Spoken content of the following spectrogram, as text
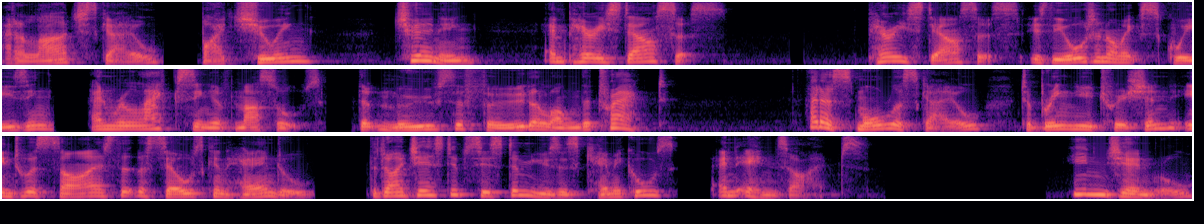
at a large scale by chewing, churning, and peristalsis. Peristalsis is the autonomic squeezing and relaxing of muscles that moves the food along the tract. At a smaller scale, to bring nutrition into a size that the cells can handle, the digestive system uses chemicals and enzymes. In general,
